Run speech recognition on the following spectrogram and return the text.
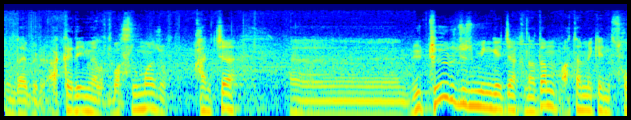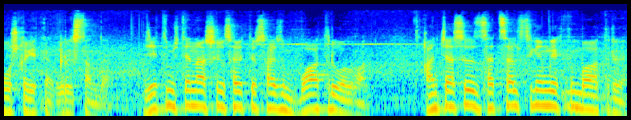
Мындай бир академиялык басылма жок. Канча э, төрт жүз миңге жакын адам ата мекендик согушка кеткен кыргызстанда. Жетимиштен ашыгы советтер союзунун баатыры болгон. Канчасы социалисттик эмгектин баатыры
